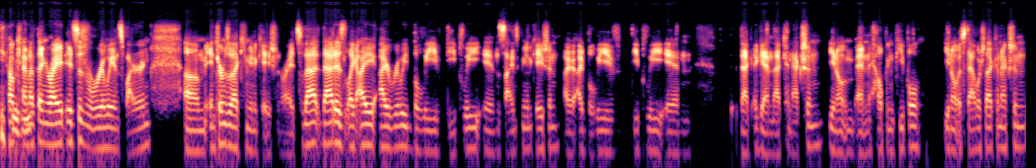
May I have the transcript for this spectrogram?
you know, mm-hmm. kind of thing, right? It's just really inspiring um, in terms of that communication, right? So that that is like I I really believe deeply in science communication. I, I believe deeply in that again that connection, you know, and helping people, you know, establish that connection.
